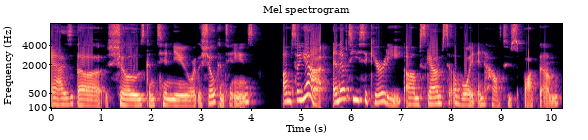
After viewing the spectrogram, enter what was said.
as the shows continue or the show continues. Um, so yeah, NFT security um, scams to avoid and how to spot them.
